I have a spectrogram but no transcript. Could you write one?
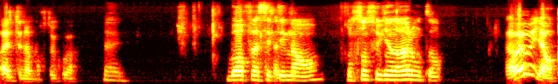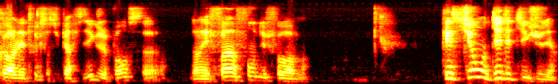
Ouais, c'était n'importe quoi. Bon, enfin, c'était marrant. On s'en souviendra longtemps. Ah ouais, ouais, il y a encore les trucs sur Superphysique, je pense, euh, dans les fins fonds du forum. Question diététique, Julien.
